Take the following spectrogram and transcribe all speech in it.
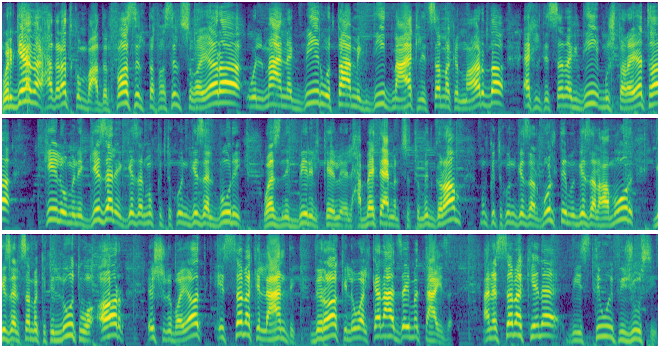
ورجعنا لحضراتكم بعد الفاصل. تفاصيل صغيرة والمعنى كبير والطعم جديد مع أكلة سمك النهاردة. أكلة السمك دي مشترياتها كيلو من الجزل. الجزل ممكن تكون جزل بوري وزن كبير. الحباية تعمل 600 جرام. ممكن تكون جزل بلطي جزل هامور جزل سمكة اللوت وقار. قشر بياض. السمك اللي عندك دراك اللي هو الكنعد زي ما أنت عايزة. أنا السمك هنا بيستوي في juicy.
